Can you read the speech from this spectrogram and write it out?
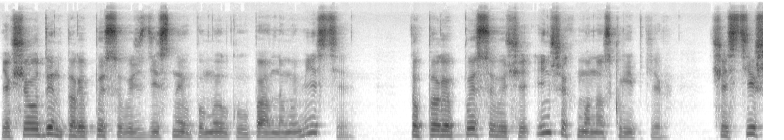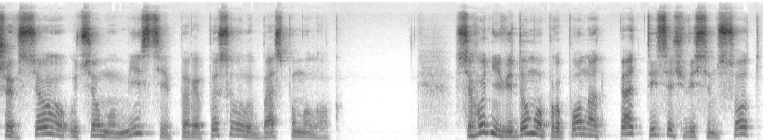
Якщо один переписувач здійснив помилку у певному місці, то переписувачі інших манускриптів частіше всього у цьому місці переписували без помилок. Сьогодні відомо про понад 5800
